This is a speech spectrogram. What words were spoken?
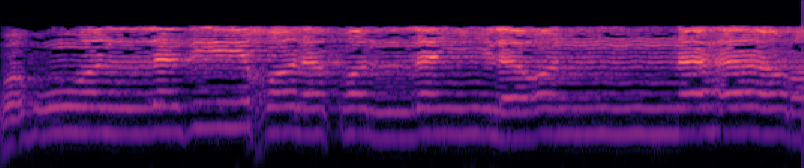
وهو الذي خلق الليل والنهار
